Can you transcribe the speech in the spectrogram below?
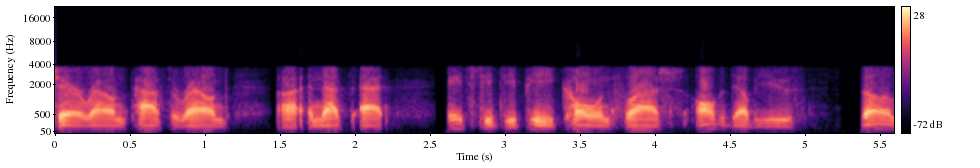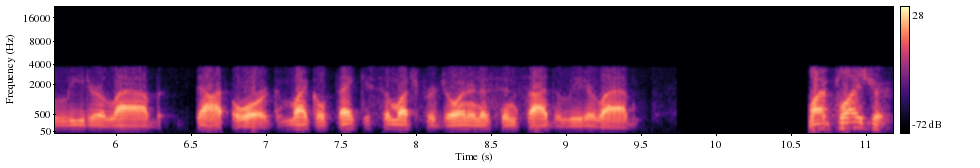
share around, pass around, uh, and that's at http colon slash all the W's theleaderlab.org. Michael, thank you so much for joining us inside the Leader Lab. My pleasure.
